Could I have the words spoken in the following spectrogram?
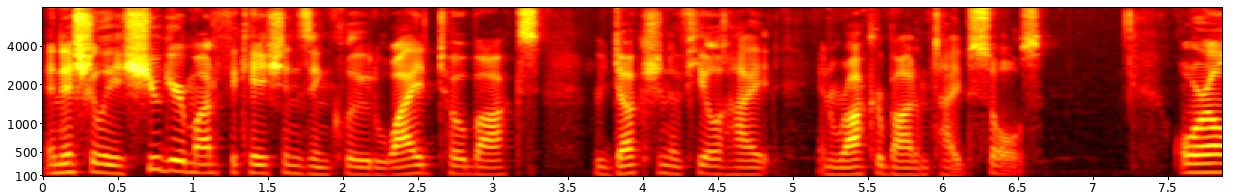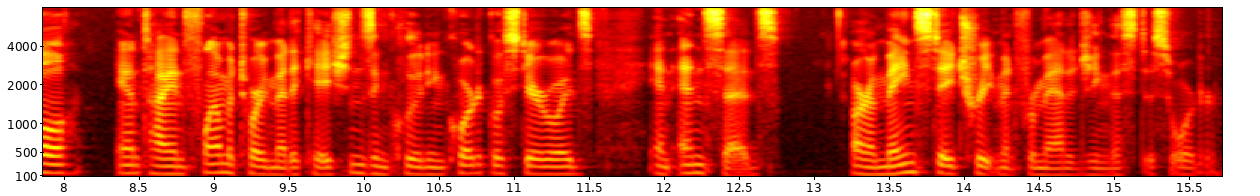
Initially, shoe gear modifications include wide toe box, reduction of heel height, and rocker bottom type soles. Oral anti inflammatory medications, including corticosteroids and NSAIDs, are a mainstay treatment for managing this disorder.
